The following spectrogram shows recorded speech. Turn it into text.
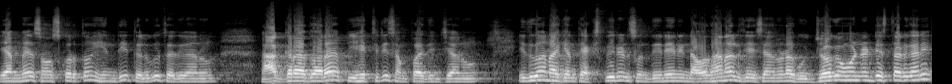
ఎంఏ సంస్కృతం హిందీ తెలుగు చదివాను. ఆగ్రా ద్వారా పిహెచ్డి సంపాదించాను. ఇదిగో నాకు ఎంత ఎక్స్పీరియన్స్ ఉంది. నేను ఇన్ని అవధానాలు చేశాను. నాకు ఉద్యోగం ఇవ్వండి అంటే ఇస్తాడు కానీ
